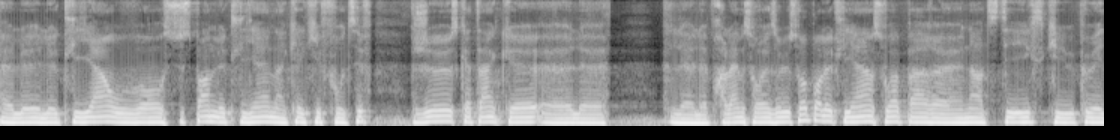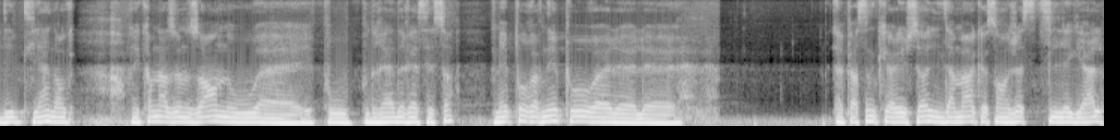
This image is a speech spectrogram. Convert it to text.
le, client ou vont suspendre le client dans quel qui est fautif jusqu'à temps que le, le, problème soit résolu soit par le client, soit par une entité X qui peut aider le client. Donc, on est comme dans une zone où il faudrait adresser ça. Mais pour revenir pour le, la personne qui corrige ça, il demeure que son geste est illégal.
